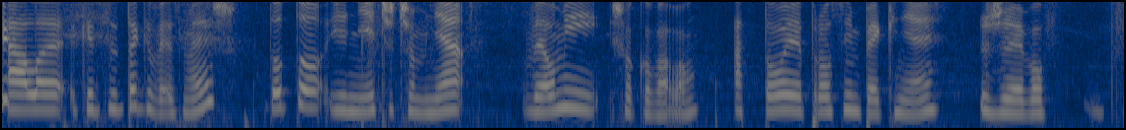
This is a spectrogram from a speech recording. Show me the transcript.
Ale keď si to tak vezmeš, toto je niečo, čo mňa veľmi šokovalo. A to je prosím pekne, že vo, v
